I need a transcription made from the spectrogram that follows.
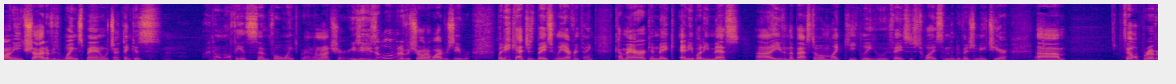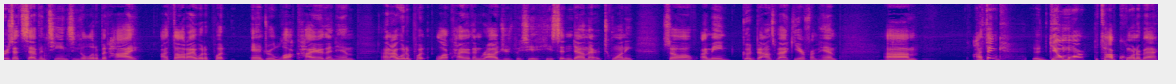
on each side of his wingspan, which I think is I don't know if he has a seven foot wingspan. I'm not sure. He's, he's a little bit of a shorter wide receiver, but he catches basically everything. Kamara can make anybody miss, uh, even the best of them, like Kuechly, who he faces twice in the division each year. Um, Philip Rivers at 17 seems a little bit high. I thought I would have put Andrew Luck higher than him, and I would have put Luck higher than Rodgers, but he, he's sitting down there at 20. So, I mean, good bounce back year from him. Um, I think Gilmore, the top cornerback,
